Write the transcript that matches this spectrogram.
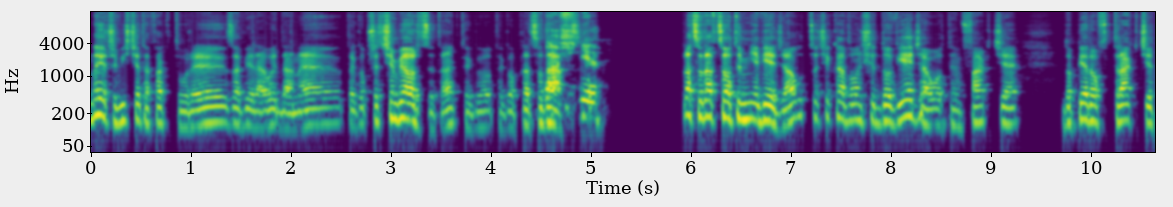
No i oczywiście te faktury zawierały dane tego przedsiębiorcy, tak? tego, tego pracodawcy. Właśnie. Pracodawca o tym nie wiedział. Co ciekawe, on się dowiedział o tym fakcie dopiero w trakcie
